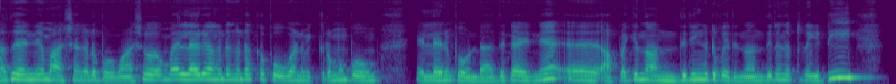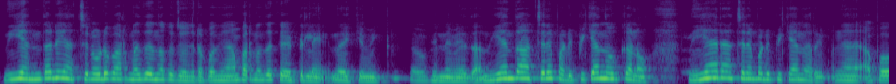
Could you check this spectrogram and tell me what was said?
അത് കഴിഞ്ഞ് മാഷ് അങ്ങോട്ട് പോകും. മാഷ് പോകുമ്പോൾ എല്ലാവരും അങ്ങോട്ടും ഇങ്ങോട്ടൊക്കെ പോവുകയാണ്. വിക്രമും പോവും. എല്ലാവരും പോകുന്നുണ്ട് അത് കഴിഞ്ഞ് അപ്പോഴേക്കും നന്ദിനി ഇങ്ങോട്ട് വരും. നന്ദിനി എന്നിട്ട് എടീ നീ എന്താടി അച്ഛനോട് പറഞ്ഞത് എന്നൊക്കെ ചോദിച്ചിട്ട് അപ്പോൾ ഞാൻ പറഞ്ഞത് കേട്ടില്ലേ? എന്ന് വയ്ക്കും പിന്നെ വേദ നീ എന്താ അച്ഛനെ പഠിപ്പിക്കാൻ നോക്കുകയാണോ? നീ ആരാ അച്ഛനെ പഠിപ്പിക്കാൻ അറിയും ഞാൻ അപ്പോൾ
